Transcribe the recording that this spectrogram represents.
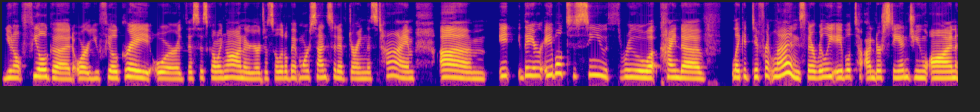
you don't feel good or you feel great or this is going on or you're just a little bit more sensitive during this time um it they are able to see you through kind of like a different lens. They're really able to understand you on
